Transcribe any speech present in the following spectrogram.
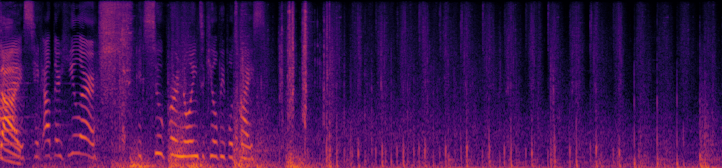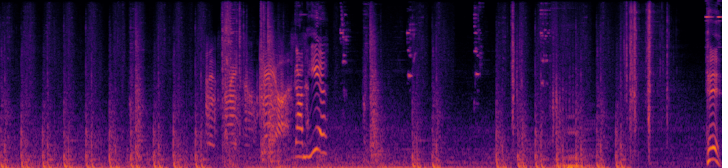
Sides. Take out their healer. It's super annoying to kill people twice. Let's make some chaos. Gun here. Here.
